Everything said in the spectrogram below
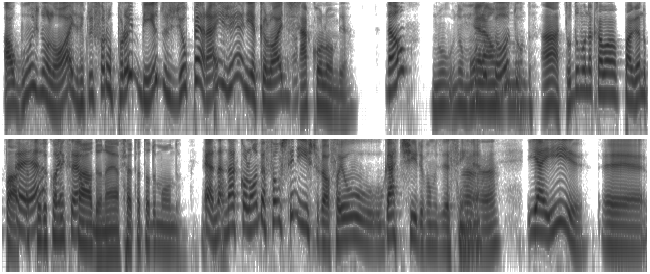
Alguns no Lloyds, inclusive, foram proibidos de operar em engenharia, porque o Lloyds. Na Colômbia. Não, no, no mundo Geral, todo. mundo. Ah, todo mundo acaba pagando papo. É, Tudo pois é. conectado, né? Afeta todo mundo. É, na, na Colômbia foi o sinistro, foi o, o gatilho, vamos dizer assim, né? E aí, é,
